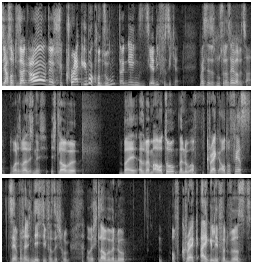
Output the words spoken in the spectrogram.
Ja, als ob die sagen, ah, ist für Crack-Überkonsum, dagegen sind sie ja nicht versichert. Weißt du, das musst du dann selber bezahlen. Boah, das weiß ich nicht. Ich glaube, bei, also beim Auto, wenn du auf Crack Auto fährst, zählt wahrscheinlich nicht die Versicherung. Aber ich glaube, wenn du auf Crack eingeliefert wirst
